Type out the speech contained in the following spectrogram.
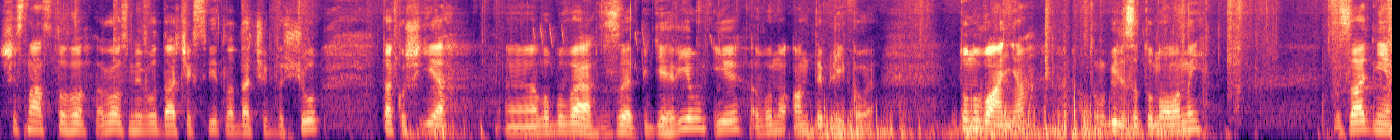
16 розміру, датчик світла, датчик дощу. Також є лобове з підігрівом і воно антиблікове. Тонування. Автомобіль затонований. Задні,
